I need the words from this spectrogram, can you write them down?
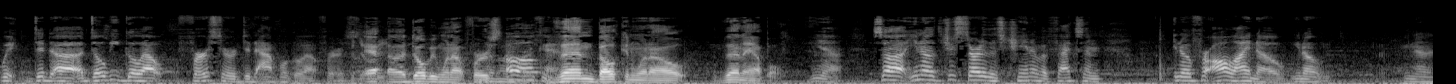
Wait, did uh, Adobe go out first, or did Apple go out first? A- uh, Adobe went out first. Oh, okay. Then Belkin went out. Then Apple. Yeah. So uh, you know, it just started this chain of effects, and you know, for all I know, you know, you know,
